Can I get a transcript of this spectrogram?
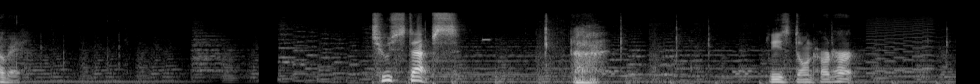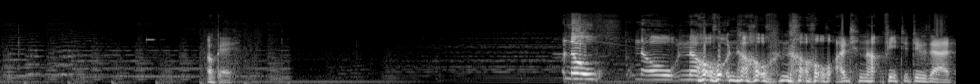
Okay. Two steps. Please don't hurt her. Okay. No! No, no, no, no. I did not mean to do that.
